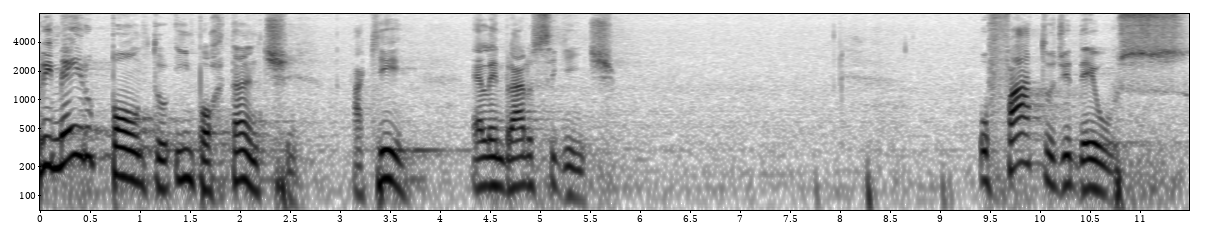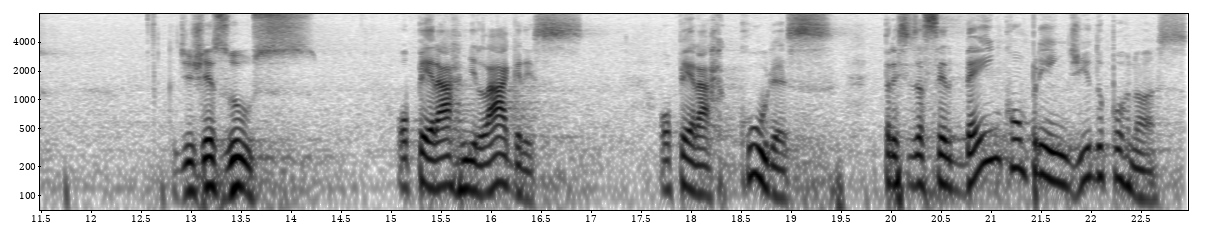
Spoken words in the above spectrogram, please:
primeiro ponto importante aqui é lembrar o seguinte: o fato de Deus de Jesus operar milagres, operar curas, precisa ser bem compreendido por nós.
